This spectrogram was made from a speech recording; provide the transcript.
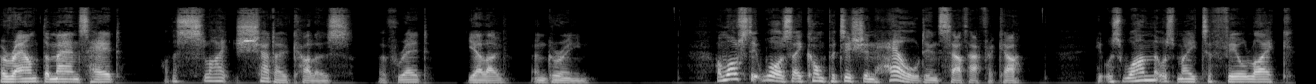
Around the man's head are the slight shadow colours of red, yellow, and green. And whilst it was a competition held in South Africa, it was one that was made to feel like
